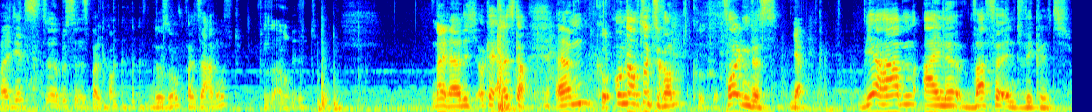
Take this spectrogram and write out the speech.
Weil jetzt äh, müsste das bald kommen. Nur so, falls er anruft. Uns anruft. Nein, leider nicht. Okay, alles klar. Ähm, Cool. Um darauf zurückzukommen. Cool, cool. Folgendes. Ja. Wir haben eine Waffe entwickelt.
